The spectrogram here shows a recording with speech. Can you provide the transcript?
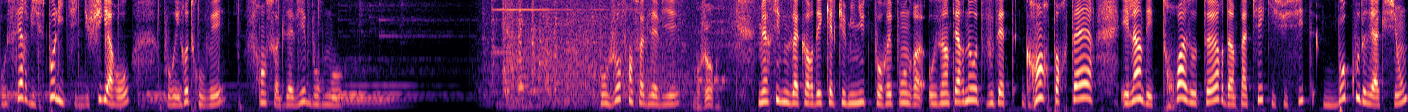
au service politique du Figaro pour y retrouver François-Xavier Bourmeau. Bonjour François-Xavier. Bonjour. Merci de nous accorder quelques minutes pour répondre aux internautes. Vous êtes grand reporter et l'un des trois auteurs d'un papier qui suscite beaucoup de réactions.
